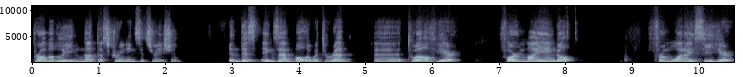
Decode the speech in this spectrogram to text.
probably not a screening situation. In this example with red uh, 12 here, for my angle, from what I see here,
